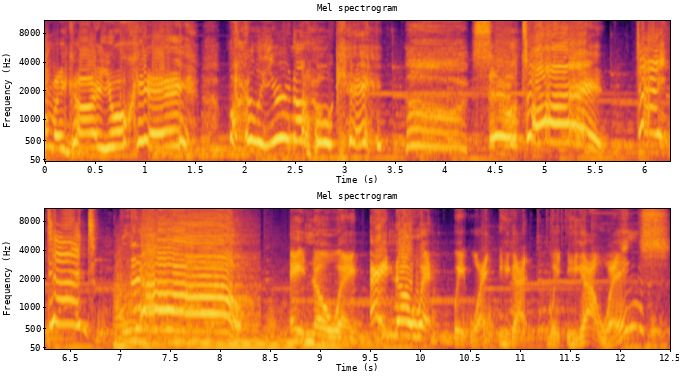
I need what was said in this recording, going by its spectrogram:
Oh my god, are you okay? Marley, you're not okay. Sutar! Die dead! No! Ain't no way. Ain't no way. Wait, what? You got wait, you got wings?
